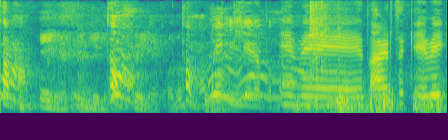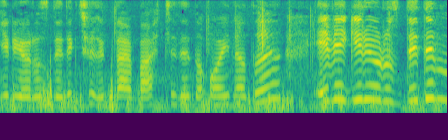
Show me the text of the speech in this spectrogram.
tamam. Tamam. şöyle yapalım. Tamam ve elleri yapalım. Evet artık eve giriyoruz dedik. Çocuklar bahçede de oynadı. Eve giriyoruz dedim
